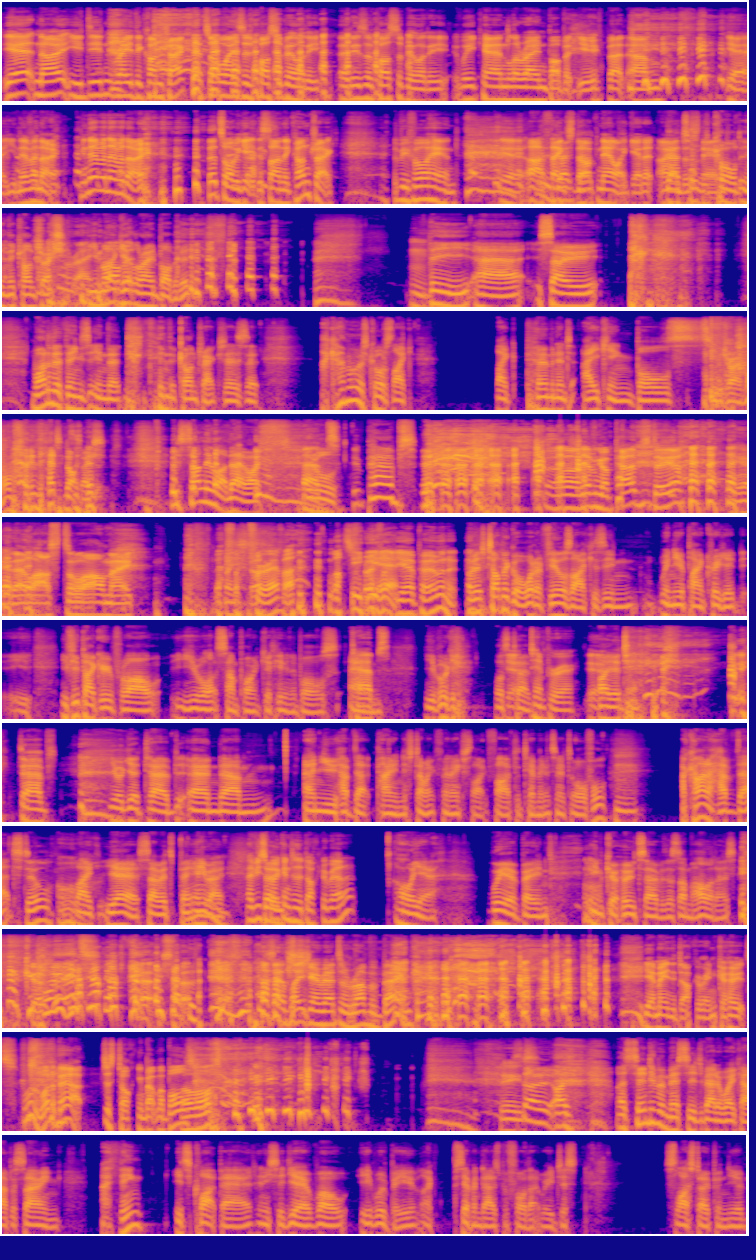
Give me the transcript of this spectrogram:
yeah, no, you didn't read the contract. That's always a possibility. That is a possibility. We can Lorraine Bobbitt you, but um, yeah, you never know. You never, never know. That's why we get you to sign the contract beforehand. Yeah. Ah, thanks, That- doc. that- now I get it. I That's what understand. it's called in the contract. Lorraine you might get Lorraine Bobbitt. Mm. The uh, so one of the things in the in the contract says that I can't remember what it's called. It's like like permanent aching balls syndrome. Or that's not. Actually, it's something like that. Like Pabs. little- Pabs. oh, you haven't got Pabs, do you? Yeah, that lasts a while, mate. Forever. Lasts forever. Yeah. yeah, permanent. I mean, it's topical. What it feels like is in when you're playing cricket. If you play cricket for a while, you will at some point get hit in the balls. and Tabs. You will get what's Yeah. tabs? Temporary. Yeah. Oh yeah. Tabs. you'll get tabbed and um and you have that pain in your stomach for the next like five to ten minutes and it's awful. Hmm. I kind of have that still. Oh. Like yeah, so it's been anyway. Have you So- spoken to the doctor about it? Oh yeah, we have been in cahoots over the summer holidays. Good. Sounds like you're about to rob a bank. yeah, me and the doc are in cahoots. Ooh, what about? Just talking about my balls. Jeez. So I I sent him a message about a week after saying I think it's quite bad, and he said yeah, well it would be like seven days before that we just sliced open your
